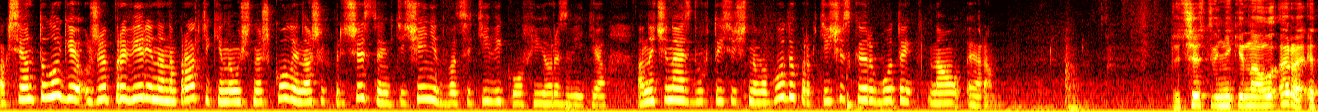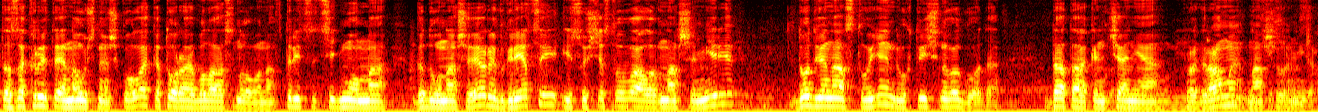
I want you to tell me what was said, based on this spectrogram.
Аксионтология уже проверена на практике научной школы наших предшественников в течение 20 веков ее развития, а начиная с 2000 года практической работой Нау-Эра. Предшественники Нау-Эра – это закрытая научная школа, которая была основана в 1937 году нашей эры в Греции и существовала в нашем мире до 12 июня 2000 года, дата окончания программы нашего мира.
